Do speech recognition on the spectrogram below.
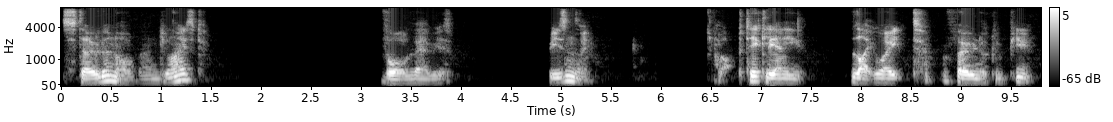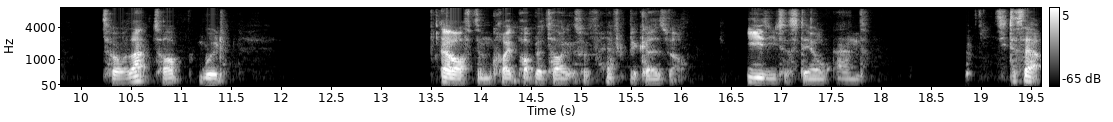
stolen or vandalized for various reasons. I mean, well, particularly any lightweight phone or computer or laptop would are often quite popular targets with because, well, easy to steal and easy to sell.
